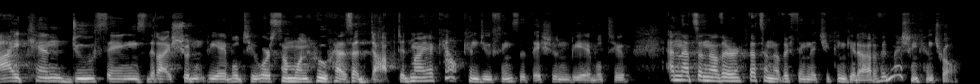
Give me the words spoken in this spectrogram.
I can do things that I shouldn't be able to, or someone who has adopted my account can do things that they shouldn't be able to. And that's another, that's another thing that you can get out of admission control.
